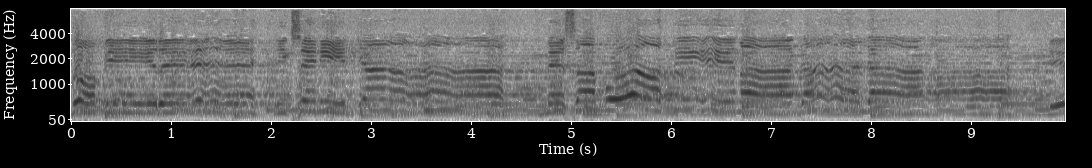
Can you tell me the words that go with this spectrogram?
το πήρε η ξενιτιά μέσα από την αγκαλιά και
